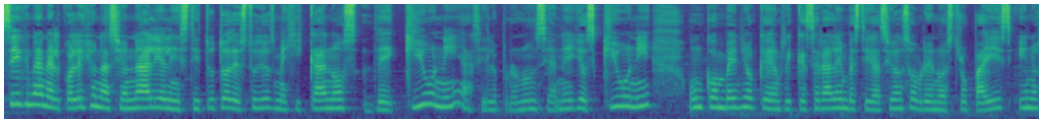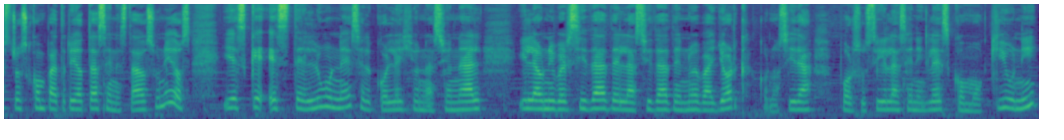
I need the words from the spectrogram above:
signan el Colegio Nacional y el Instituto de Estudios Mexicanos de CUNY, así lo pronuncian ellos, CUNY, un convenio que enriquecerá la investigación sobre nuestro país y nuestros compatriotas en Estados Unidos. Y es que este lunes el Colegio Nacional y la Universidad de la Ciudad de Nueva York, conocida por sus siglas en inglés como CUNY,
